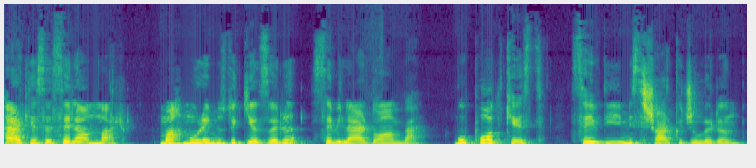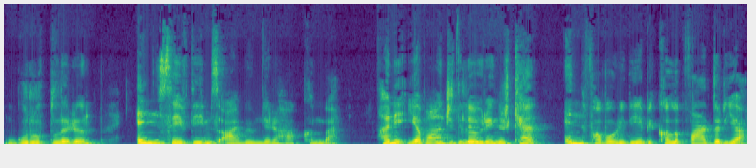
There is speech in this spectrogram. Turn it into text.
Herkese selamlar. Mahmure müzik yazarı Sevil Erdoğan ben. Bu podcast sevdiğimiz şarkıcıların, grupların en sevdiğimiz albümleri hakkında. Hani yabancı dil öğrenirken en favori diye bir kalıp vardır ya.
